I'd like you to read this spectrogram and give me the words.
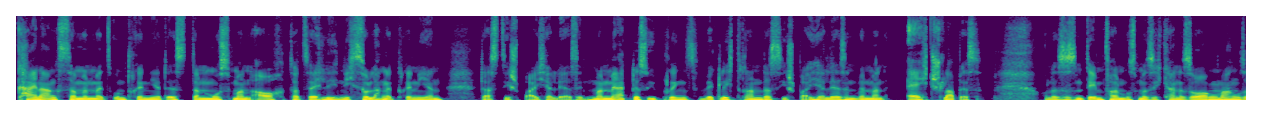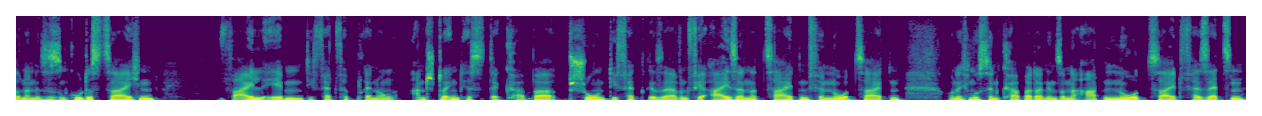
keine Angst haben, wenn man jetzt untrainiert ist, dann muss man auch tatsächlich nicht so lange trainieren, dass die Speicher leer sind. Man merkt es übrigens wirklich dran, dass die Speicher leer sind, wenn man echt schlapp ist. Und das ist in dem Fall, muss man sich keine Sorgen machen, sondern es ist ein gutes Zeichen, weil eben die Fettverbrennung anstrengend ist. Der Körper schont die Fettreserven für eiserne Zeiten, für Notzeiten und ich muss den Körper dann in so eine Art Notzeit versetzen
